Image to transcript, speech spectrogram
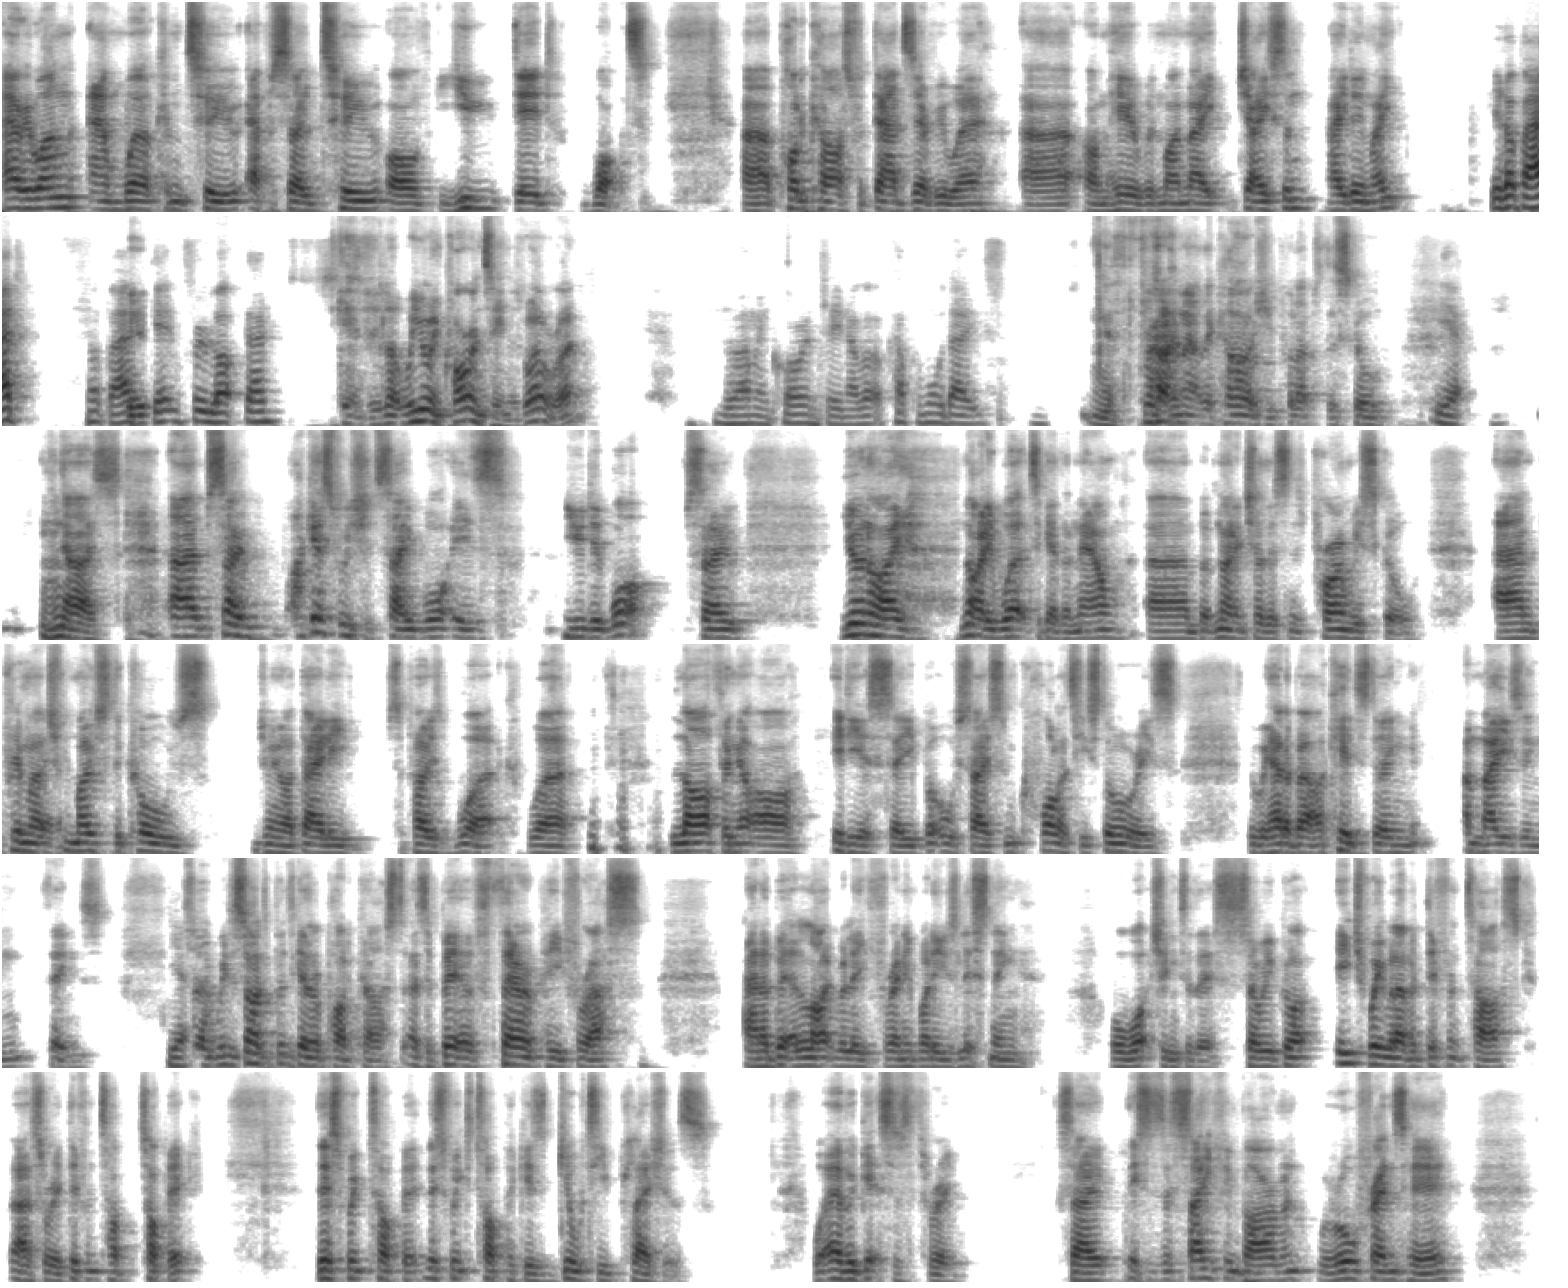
everyone, and welcome to episode two of You Did What, uh, podcast for dads everywhere. Uh, I'm here with my mate Jason. How you doing, mate? You're not bad. Not bad. Good. Getting through lockdown. Getting through, lockdown. well, you're in quarantine as well, right? Well, I'm in quarantine. I've got a couple more days. Yeah, throw them out of the car as you pull up to the school. Yeah. Nice. Um, so I guess we should say what is you did what. So you and I not only work together now, um, but known each other since primary school, and pretty much Yeah. most of the calls during our daily supposed work were laughing at our idiocy, but also some quality stories that we had about our kids doing amazing things. Yeah. So we decided to put together a podcast as a bit of therapy for us and a bit of light relief for anybody who's listening or watching to this. So we've got each week we'll have a different task, uh, sorry, a different top, topic. This week topic, this week's topic is guilty pleasures. Whatever gets us through. So this is a safe environment. We're all friends here.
